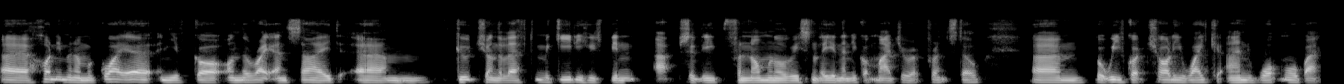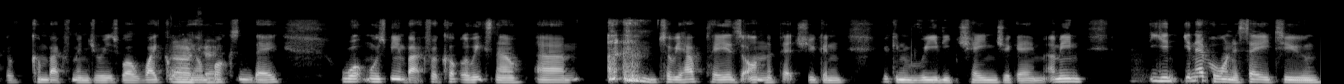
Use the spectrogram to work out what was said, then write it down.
uh, Honeyman and Maguire, and you've got on the right hand side um, Gooch on the left, McGeady, who's been absolutely phenomenal recently, and then you've got Maja up front still. Um, but we've got Charlie Wyke and Watmore back, have come back from injury as well. Wyke only okay. on Boxing Day. Watmore's been back for a couple of weeks now. Um, so we have players on the pitch who can who can really change a game. I mean, you you never want to say to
